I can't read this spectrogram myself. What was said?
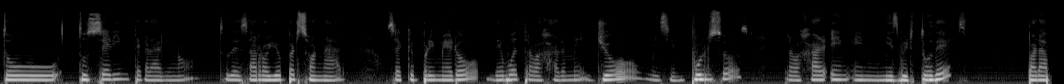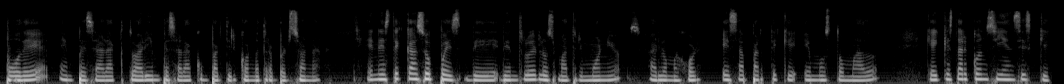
tu, tu ser integral, ¿no? Tu desarrollo personal. O sea que primero debo de trabajarme yo, mis impulsos, trabajar en, en mis virtudes para poder empezar a actuar y empezar a compartir con otra persona. En este caso, pues, de, dentro de los matrimonios, a lo mejor esa parte que hemos tomado, que hay que estar conscientes que,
